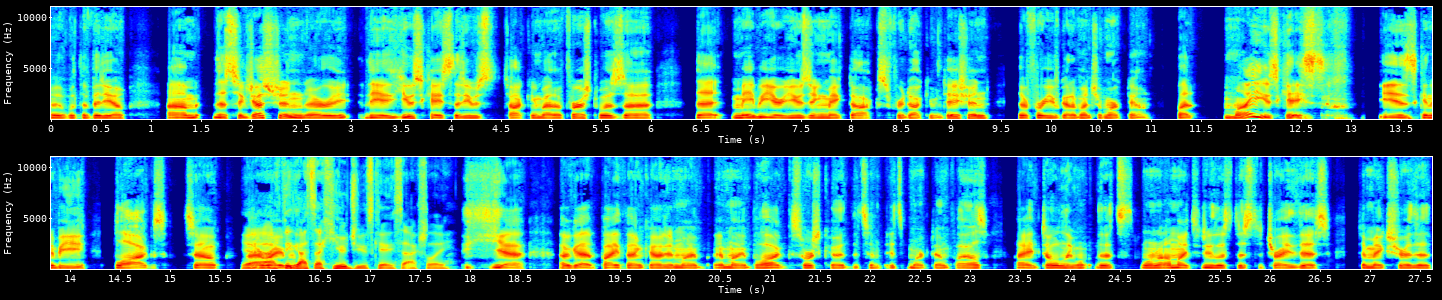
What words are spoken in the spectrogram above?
uh, with the video. Um, the suggestion or the use case that he was talking about at first was uh, that maybe you're using MkDocs for documentation, therefore you've got a bunch of Markdown. But my use case is going to be blogs. So uh, yeah, I, write, I, think that's a huge use case actually. Yeah, I've got Python code in my in my blog source code. That's in, it's Markdown files. I totally want that's one on my to do list is to try this to make sure that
